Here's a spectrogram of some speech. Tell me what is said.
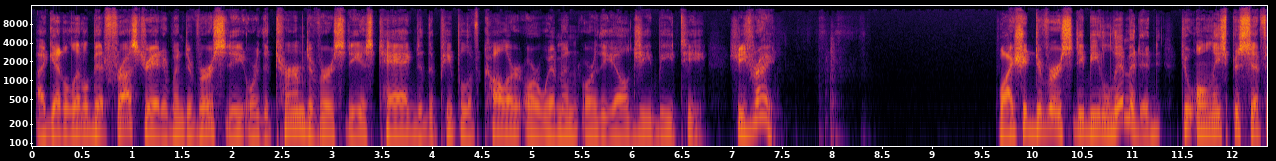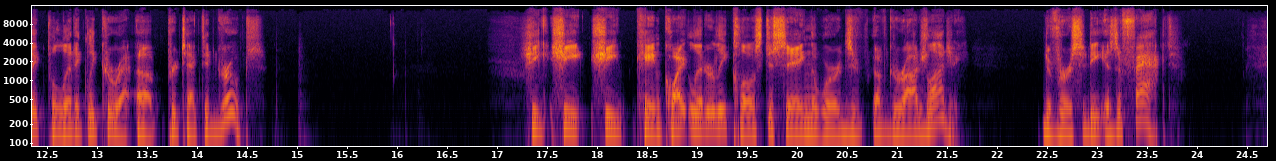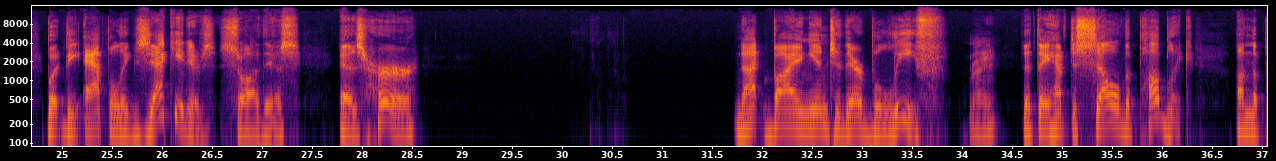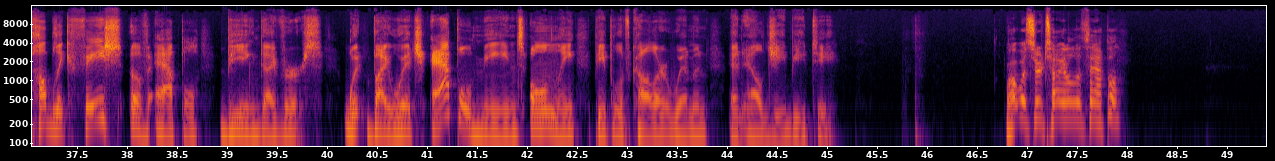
I get a little bit frustrated when diversity or the term diversity is tagged to the people of color or women or the LGBT. She's right. Why should diversity be limited to only specific politically correct, uh, protected groups? She she she came quite literally close to saying the words of, of Garage Logic. Diversity is a fact. But the Apple executives saw this as her not buying into their belief Right. that they have to sell the public on the public face of Apple being diverse, by which Apple means only people of color, women, and LGBT. What was her title with Apple?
